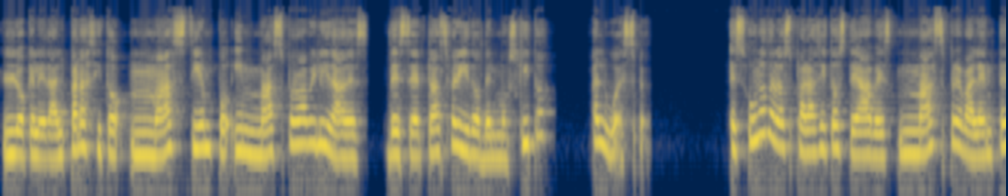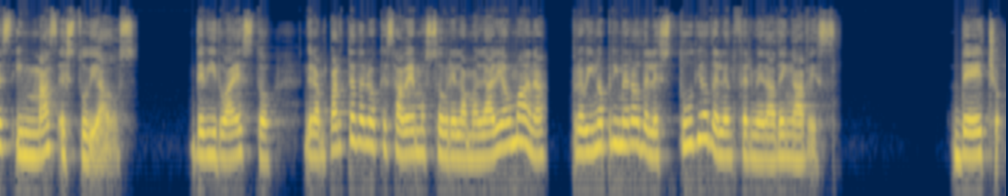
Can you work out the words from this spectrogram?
lo que le da al parásito más tiempo y más probabilidades de ser transferido del mosquito al huésped. Es uno de los parásitos de aves más prevalentes y más estudiados. Debido a esto, gran parte de lo que sabemos sobre la malaria humana provino primero del estudio de la enfermedad en aves. De hecho,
